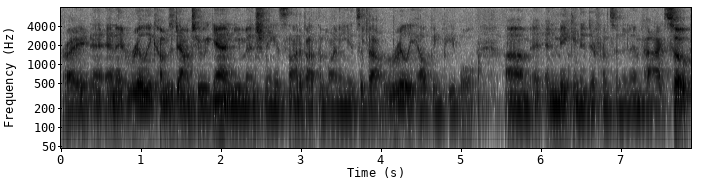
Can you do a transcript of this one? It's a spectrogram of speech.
right? And, and it really comes down to again, you mentioning it's not about the money; it's about really helping people um, and, and making a difference and an impact. So.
